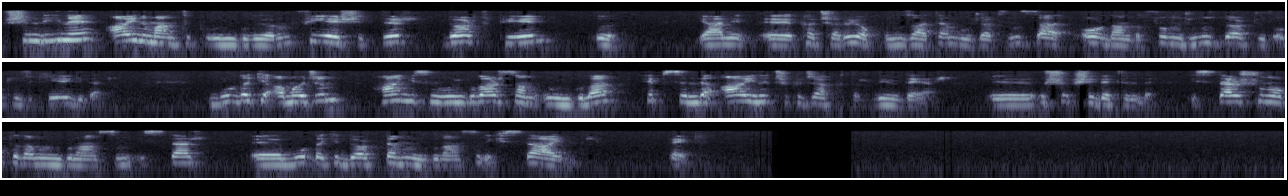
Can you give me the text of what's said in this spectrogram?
Şimdi yine aynı mantık uyguluyorum. Fi eşittir 4 pi I. Yani e, kaçarı yok. Bunu zaten bulacaksınız. Oradan da sonucumuz 432'ye gider. Buradaki amacım hangisini uygularsan uygula hepsinde aynı çıkacaktır bir değer. E, ışık şiddetinde. İster şu noktadan uygulansın, ister e, buradaki dörtten uygulansın ikisi de aynıdır. Peki.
